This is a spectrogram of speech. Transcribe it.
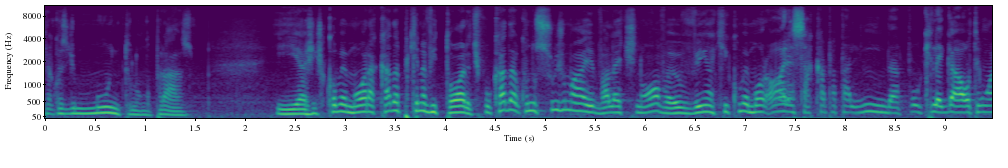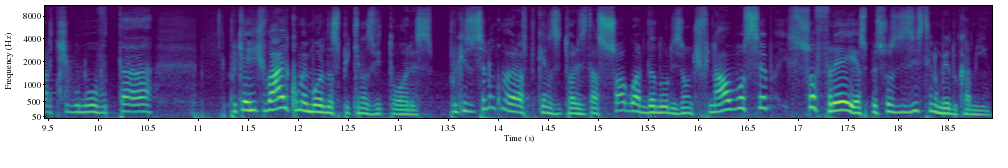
É uma coisa de muito longo prazo. E a gente comemora cada pequena vitória. Tipo, cada quando surge uma valete nova, eu venho aqui e comemoro. Olha, essa capa tá linda. Pô, que legal, tem um artigo novo, tá. Porque a gente vai comemorando as pequenas vitórias. Porque se você não comemorar as pequenas vitórias e tá só aguardando o horizonte final, você vai sofrer e as pessoas desistem no meio do caminho.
